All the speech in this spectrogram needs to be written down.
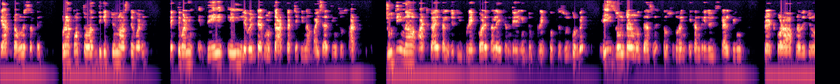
গ্যাপ ডাউনের সাথে। খোলার পর তলার দিকের জন্য আসতে পারে। দেখতে পারেন দে এই লেভেলটার মধ্যে আটকাচ্ছে কিনা, বাইশ হাজার তিনশো ষাট। যদি না আটকায়, তাহলে যদি ব্রেক করে, তাহলে এখান থেকে কিন্তু ব্রেক করতে শুরু করবে। এই জোনটার মধ্যে আসবে সুতরাং এখান থেকে যদি স্ক্যাল্পিং ট্রেড করা আপনাদের জন্য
